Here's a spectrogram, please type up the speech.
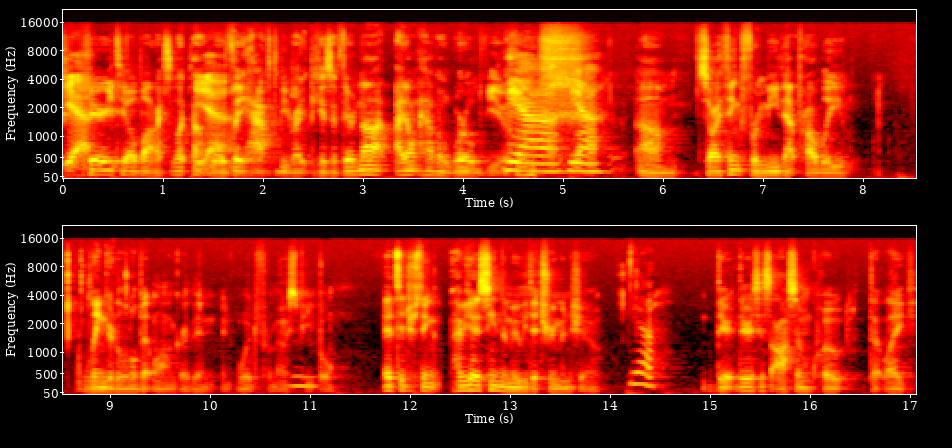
Yeah. fairy tale box of like, oh, Yeah. well, they have to be right because if they're not, I don't have a worldview. yeah. Yeah. Um, so I think for me, that probably lingered a little bit longer than it would for most Mm. people. It's interesting. Have you guys seen the movie The Truman Show? Yeah. There, there's this awesome quote that like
